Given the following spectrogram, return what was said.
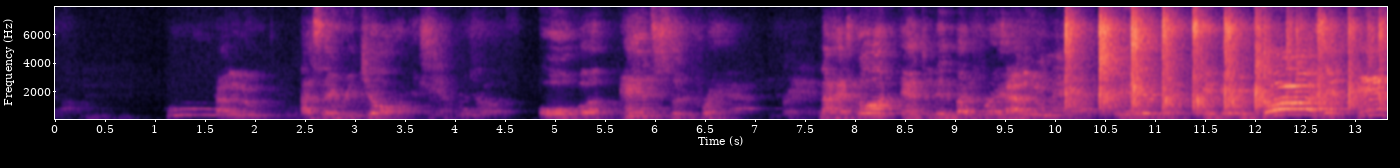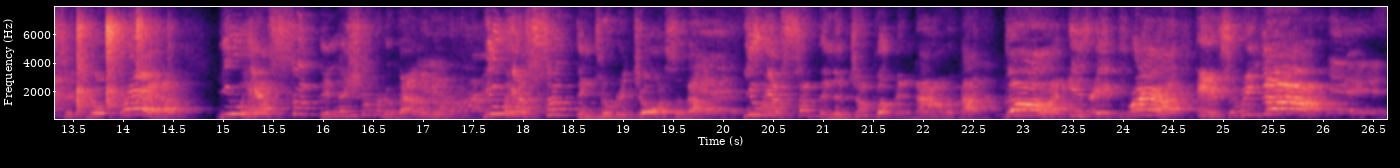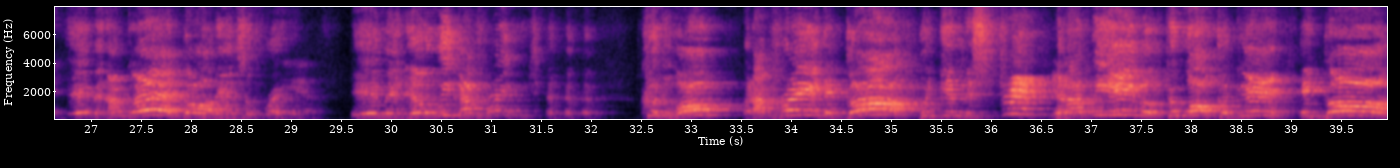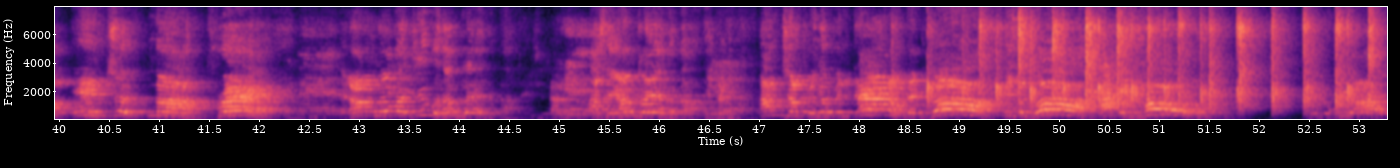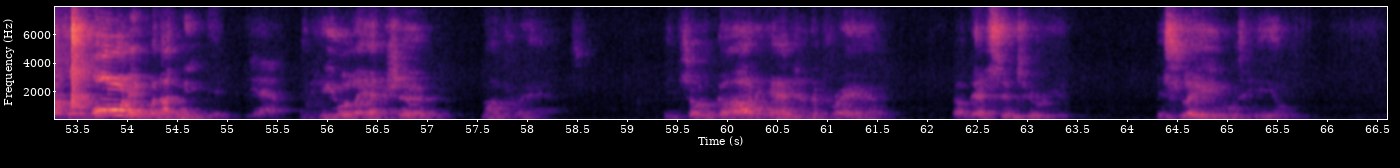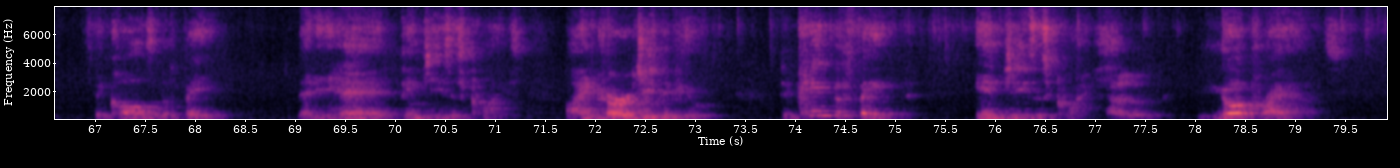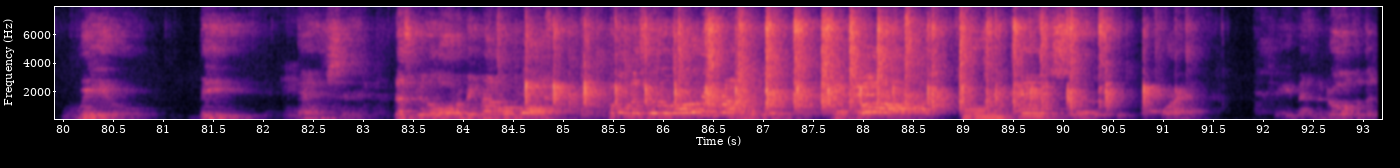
Ooh. Hallelujah. I say rejoice Yeah, rejoice. over answered prayer. Now, has God answered anybody's prayer? Hallelujah. Amen. And if God has answered your prayer, you have something to about. Hallelujah. You have something to rejoice about. Yes. You have something to jump up and down about. God is a prayer answering God. Yes. Amen. I'm glad God answered prayer. Amen. The other week I prayed. Couldn't walk, but I prayed that God would give me strength that I'd be able to walk again. And God answered my prayer. Amen. And I don't know about you, but I'm glad about it. Hallelujah. I say, I'm glad about it. Yeah. I'm jumping up and down that God is a God I can call in the wee hours of the morning when I need it. Yeah. And He will answer my prayers. And so God answered the prayer of that centurion. His slave was healed because of the faith that he had in Jesus Christ. I encourage each of you to keep the faith in Jesus Christ. Hallelujah. Your prayers will be answered. Let's give the Lord a big round of applause. Come on, let's give the Lord a big round of applause. The God who answers prayer. Amen. The doors of the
